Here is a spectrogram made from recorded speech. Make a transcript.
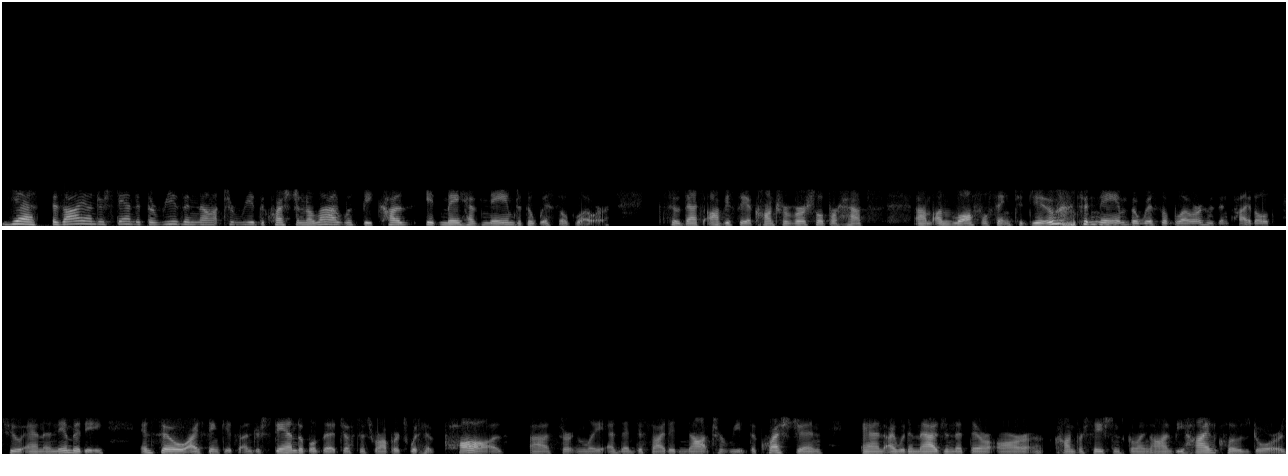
Yes, as I understand it, the reason not to read the question aloud was because it may have named the whistleblower. So that's obviously a controversial, perhaps um, unlawful thing to do to name the whistleblower who's entitled to anonymity. And so I think it's understandable that Justice Roberts would have paused, uh, certainly, and then decided not to read the question. And I would imagine that there are conversations going on behind closed doors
